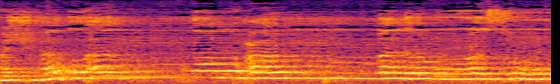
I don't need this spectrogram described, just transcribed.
أشهد أن محمد رسول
